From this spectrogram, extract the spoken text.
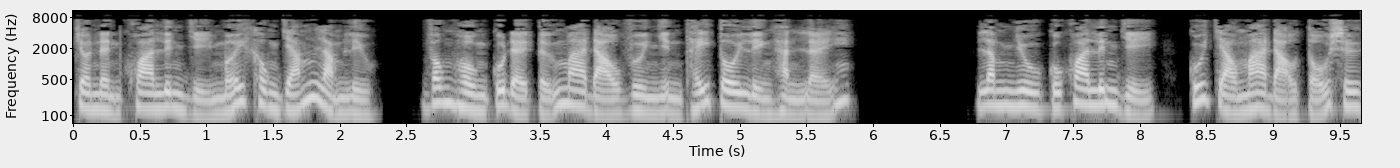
cho nên khoa linh dị mới không dám làm liều. Vong hồn của đệ tử ma đạo vừa nhìn thấy tôi liền hành lễ. Lâm Nhu của khoa linh dị, cúi chào ma đạo tổ sư.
